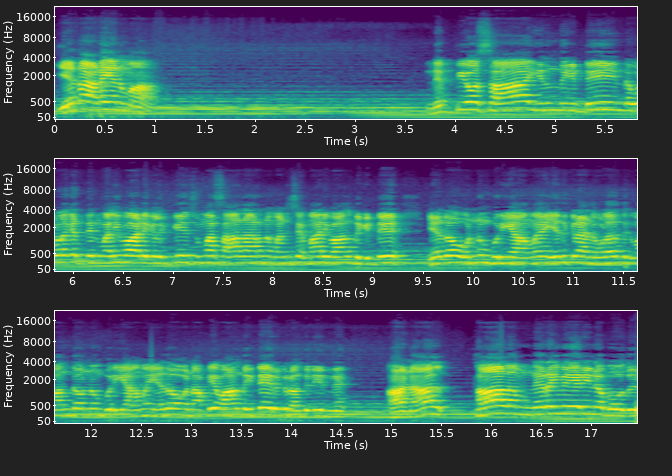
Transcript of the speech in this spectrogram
எதை அடையணுமா? நெப்பியோசா இருந்துகிட்டு இந்த உலகத்தின் வழிபாடுகளுக்கு சும்மா சாதாரண மனுஷன் மாதிரி வாழ்ந்துகிட்டு ஏதோ ஒன்னும் புரியாம எதுக்குடா இந்த உலகத்துக்கு வந்தோன்னும் புரியாம ஏதோ ஒன்னு அப்படியே வாழ்ந்துகிட்டே இருக்கிறோம் திடீர்னு. ஆனால் காலம் நிறைவேறின போது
